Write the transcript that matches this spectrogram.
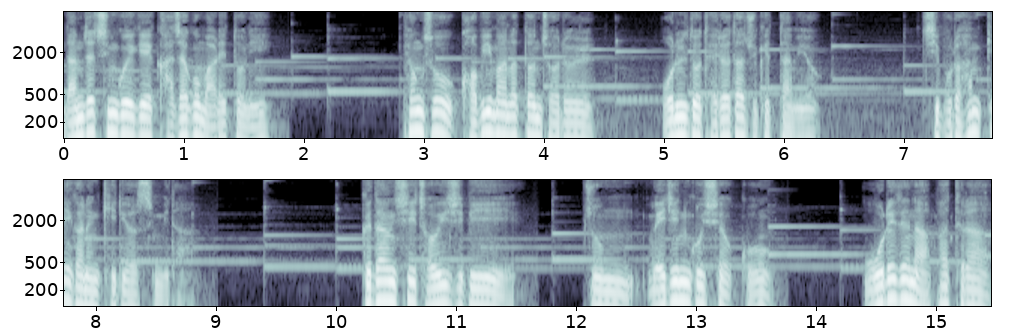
남자친구에게 가자고 말했더니 평소 겁이 많았던 저를 오늘도 데려다 주겠다며 집으로 함께 가는 길이었습니다. 그 당시 저희 집이 좀 외진 곳이었고 오래된 아파트라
